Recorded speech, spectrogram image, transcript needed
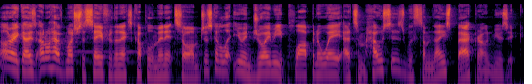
Alright guys, I don't have much to say for the next couple of minutes, so I'm just going to let you enjoy me plopping away at some houses with some nice background music.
